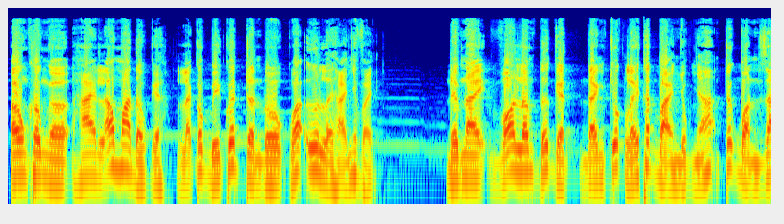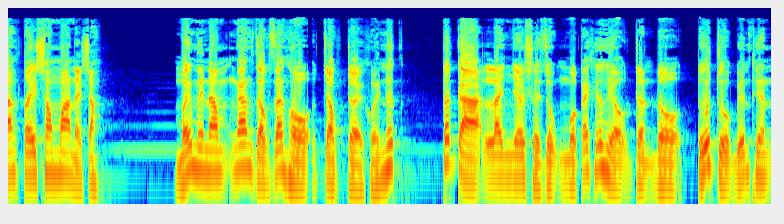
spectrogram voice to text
Ông không ngờ hai lão ma đầu kia lại có bí quyết trận đồ quá ư lợi hại như vậy. Đêm nay, Võ Lâm Tứ Kiệt đành chuốc lấy thất bại nhục nhã trước bọn Giang Tây song ma này sao? Mấy mươi năm ngang dọc giang hồ chọc trời khuấy nước, tất cả là nhờ sử dụng một cách hữu hiệu trận đồ tứ trụ biến thiên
